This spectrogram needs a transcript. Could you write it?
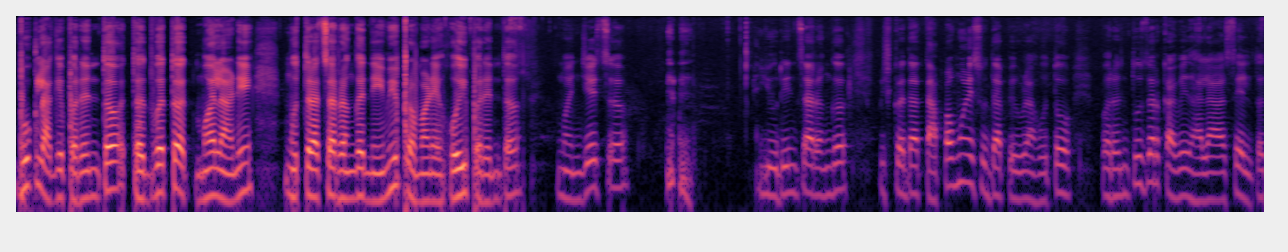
भूक लागेपर्यंत तद्वतत मल आणि मूत्राचा रंग नेहमीप्रमाणे होईपर्यंत म्हणजेच युरिनचा रंग पुष्कदा तापामुळे सुद्धा पिवळा होतो. परंतु जर कावी झाला असेल तर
